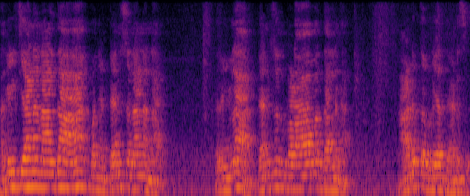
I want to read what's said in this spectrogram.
மகிழ்ச்சியான நாள் தான் கொஞ்சம் டென்ஷனான நாள். சரிங்களா? டென்ஷன் படாமல் தள்ளுங்க. அடுத்தபடியாக தனுசு.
